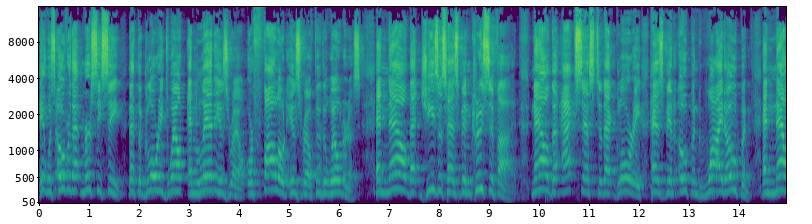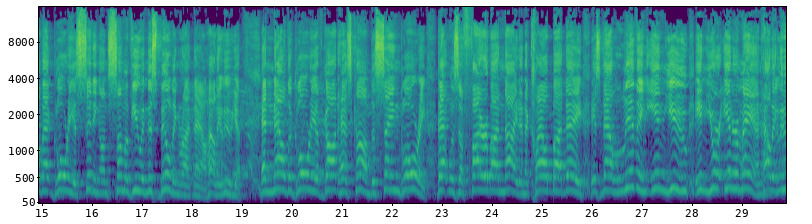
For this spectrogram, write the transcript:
It was over that mercy seat that the glory dwelt and led Israel or followed Israel through the wilderness. And now that Jesus has been crucified, now the access to that glory has been opened wide open. And now that glory is sitting on some of you in this building right now. Hallelujah. And now the glory of God has come. The same glory that was a fire by night and a cloud by day is now living in you, in your inner man. Hallelujah.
